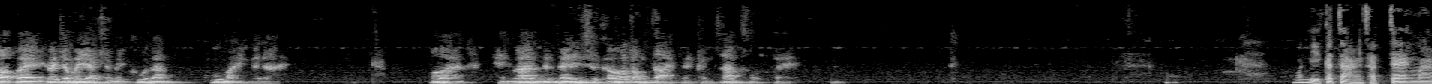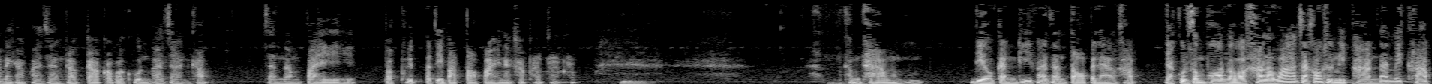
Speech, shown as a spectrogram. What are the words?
ต่อไปก็จะไม่อยากจะเป็นคู่รักคู่ใหม่ก็ได้ เพราะเห็นว่าในที่สุดเขาก็ต้องตายไปเป็นสร้างศพไป วันนี้กระจ่างชัดแจ้งมากเลยครับพระอาจารย์ครับกล่าวกับพระคุณพระอาจารย์ครับ จะนำไปประพฤติปฏิบัติต่อไปนะครับ พระอาจารย์ครับคำถามเดียวกันที่พระอาจารย์ตอบไปแล้วครับอยากคุณสมพรบอกว่าคารวะจะเข้าถึงนิพพานได้ไหมครับ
